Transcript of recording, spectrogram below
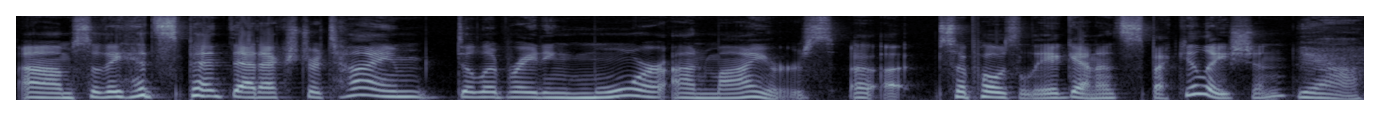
Um, so they had spent that extra time deliberating more on Myers, uh, uh, supposedly. Again, it's speculation. Yeah.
